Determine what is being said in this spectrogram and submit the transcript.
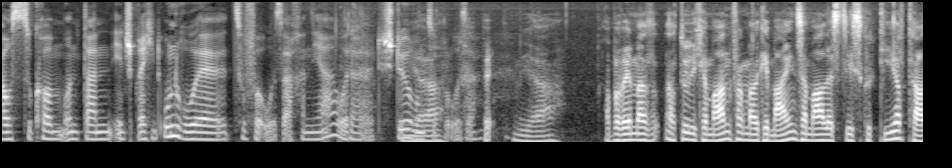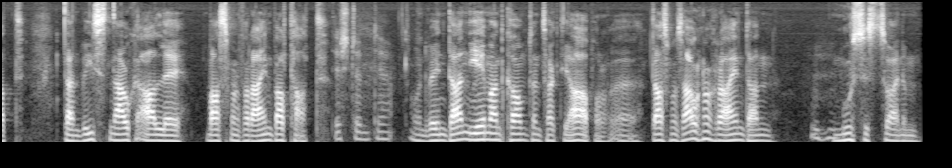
rauszukommen und dann entsprechend Unruhe zu verursachen, ja, oder die Störung ja, zu verursachen. Ja, aber wenn man natürlich am Anfang mal gemeinsam alles diskutiert hat, dann wissen auch alle, was man vereinbart hat. Das stimmt, ja. Und wenn dann jemand kommt und sagt, ja, aber äh, das muss auch noch rein, dann mhm. muss es zu einem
